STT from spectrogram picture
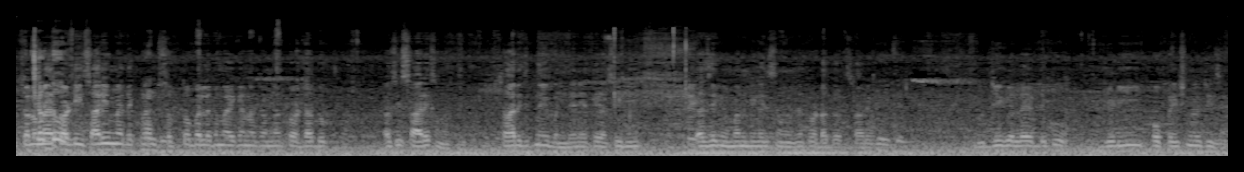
ਛੱਡੋ ਤੁਹਾਡੀ ਸਾਰੀ ਮੈਂ ਦੇਖੋ ਹਾਂਜੀ। ਸਭ ਤੋਂ ਪਹਿਲੇ ਤਾਂ ਮੈਂ ਕਹਿਣਾ ਚਾਹੁੰਦਾ ਤੁਹਾਡਾ ਦੁੱਖ ਅਸੀਂ ਸਾਰੇ ਸਮਝਦੇ। ਸਾਰੇ ਜਿੰਨੇ ਵੀ ਬੰਦੇ ਨੇ ਤੇ ਅਸੀਂ ਵੀ ਐਜ਼ ਅ ਹਿਊਮਨ ਬੀਇੰਗ ਅਸੀਂ ਸਮਝਦੇ ਤੁਹਾਡਾ ਦੁੱਖ ਸਾਰੇ ਠੀਕ ਹੈ ਜੀ ਦੂਜੀ ਗੱਲ ਹੈ ਦੇਖੋ ਜਿਹੜੀ ਆਪਰੇਸ਼ਨਲ ਚੀਜ਼ ਹੈ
